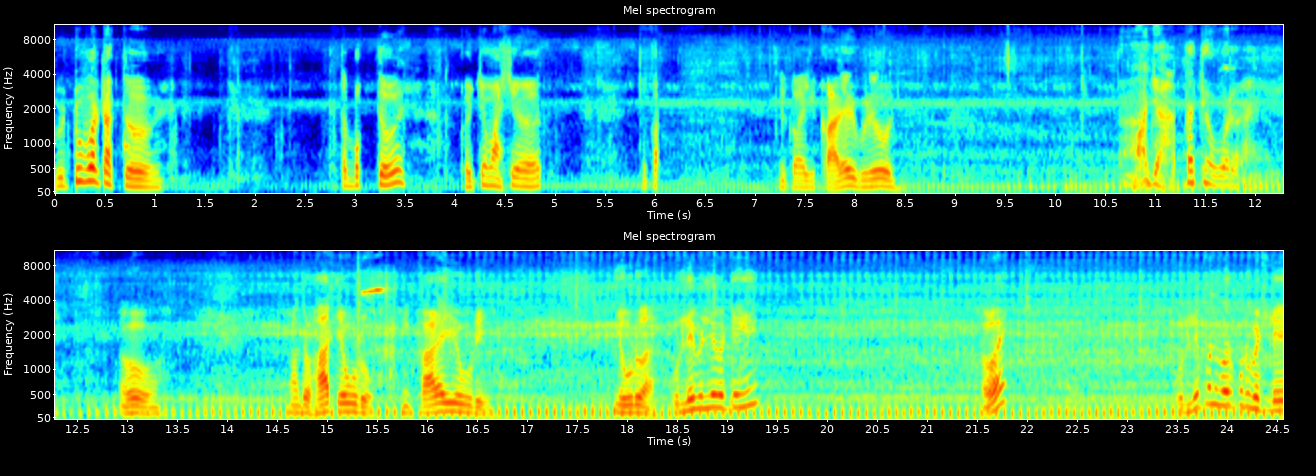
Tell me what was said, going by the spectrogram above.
युट्यूबवर टाकतोय. आता बघतोय खयचे मासे आहेत. काय काळे बिळे माझ्या हाताच्या वर हो. माझा हात एवढो मी काळे एवढी. एवढं आहे. कुल्ले बिल्ले भेटते की होय? कुल्ले पण भरपूर भेटले.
